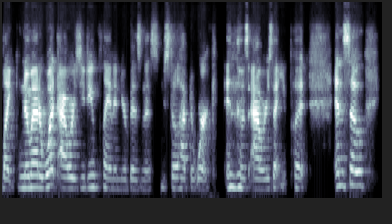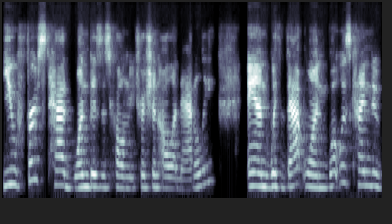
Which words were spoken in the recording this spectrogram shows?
Like, no matter what hours you do plan in your business, you still have to work in those hours that you put. And so, you first had one business called Nutrition a la Natalie. And with that one, what was kind of,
